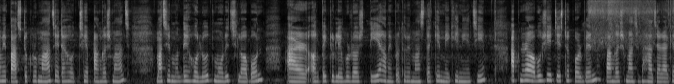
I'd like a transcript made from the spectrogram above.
আমি পাঁচ টুকরো মাছ, এটা হচ্ছে পাঙ্গাস মাছ। মাছের মধ্যে হলুদ, মরিচ, লবণ আর অল্প একটু লেবুর রস দিয়ে আমি প্রথমে মাছটাকে মেখে নিয়েছি। আপনারা অবশ্যই চেষ্টা করবেন পাঙ্গাস মাছ ভাজার আগে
